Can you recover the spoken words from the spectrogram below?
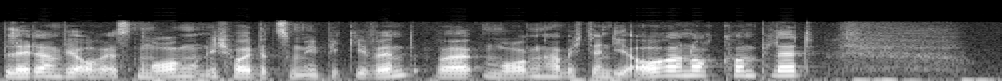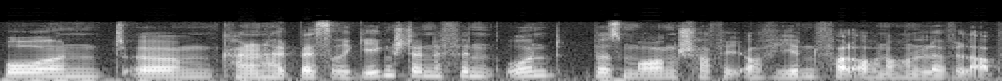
blättern wir auch erst morgen und nicht heute zum Epic Event, weil morgen habe ich dann die Aura noch komplett und ähm, kann dann halt bessere Gegenstände finden und bis morgen schaffe ich auf jeden Fall auch noch ein Level up.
